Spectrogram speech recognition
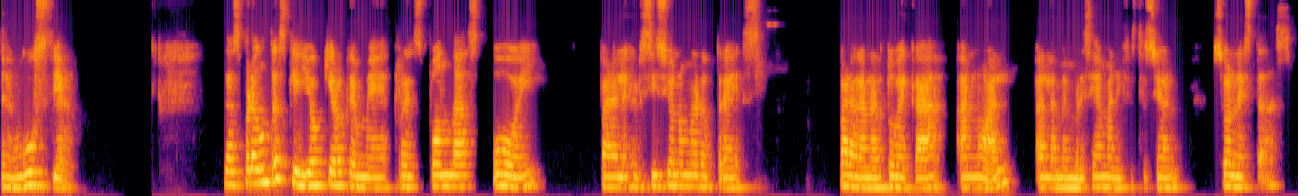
de angustia. Las preguntas que yo quiero que me respondas hoy para el ejercicio número 3, para ganar tu beca anual a la membresía de manifestación, son estas.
